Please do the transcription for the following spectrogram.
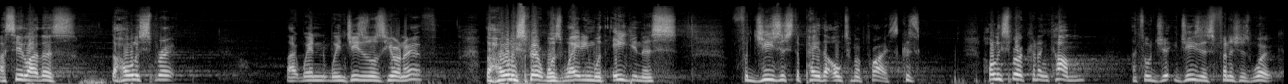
I see like this the Holy Spirit, like when, when Jesus was here on earth, the Holy Spirit was waiting with eagerness for Jesus to pay the ultimate price. Because Holy Spirit couldn't come until J- Jesus finished his work.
